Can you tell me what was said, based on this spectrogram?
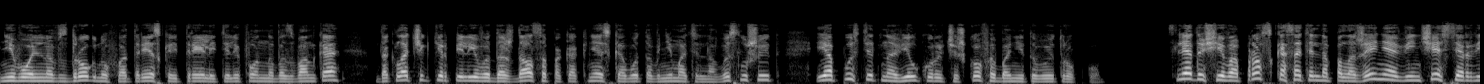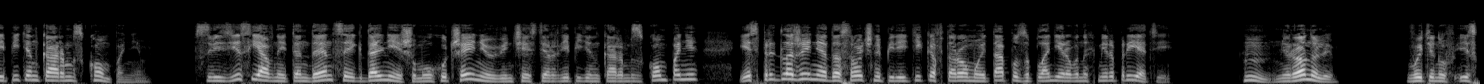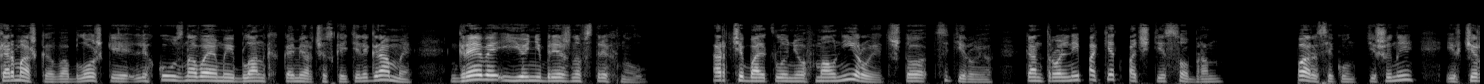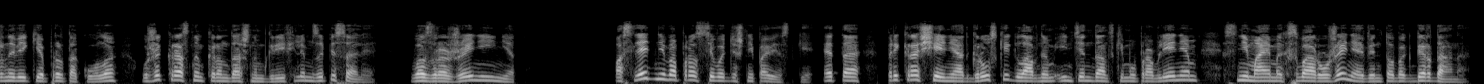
Невольно вздрогнув от резкой трели телефонного звонка, докладчик терпеливо дождался, пока князь кого-то внимательно выслушает и опустит на вилку рычажков эбонитовую трубку. Следующий вопрос касательно положения в Winchester Repeating Arms Company. В связи с явной тенденцией к дальнейшему ухудшению Winchester Repeating Arms Company есть предложение досрочно перейти ко второму этапу запланированных мероприятий. Хм, не рано ли? Вытянув из кармашка в обложке легко узнаваемый бланк коммерческой телеграммы, Греве ее небрежно встряхнул. Арчибальд Лунев молнирует, что, цитирую, «контрольный пакет почти собран». Пара секунд тишины, и в черновике протокола уже красным карандашным грифелем записали «возражений нет». Последний вопрос сегодняшней повестки – это прекращение отгрузки главным интендантским управлением снимаемых с вооружения винтовок Бердана.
